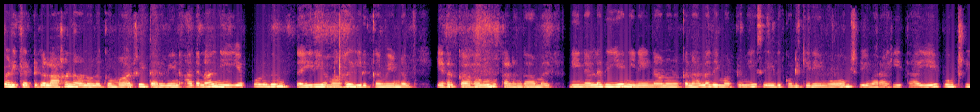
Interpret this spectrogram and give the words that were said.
படிக்கட்டுகளாக நான் உனக்கு மாற்றி தருவேன். அதனால் நீ எப்பொழுதும் தைரியமாக இருக்க வேண்டும். எதற்காகவும் கலங்காமல். நீ நல்லதையே நினை நான் உனக்கு நல்லதை மட்டுமே செய்து கொடுக்கிறேன். ஓம் ஸ்ரீ வராகி தாயே போற்றி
